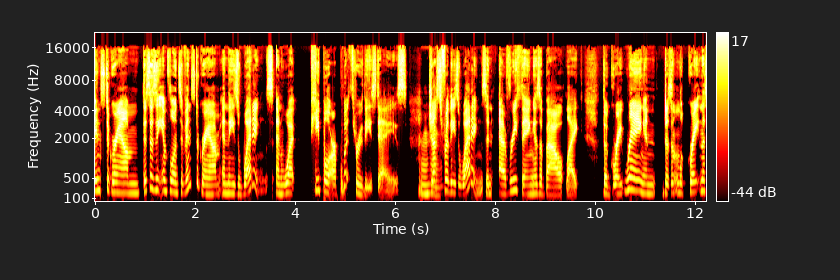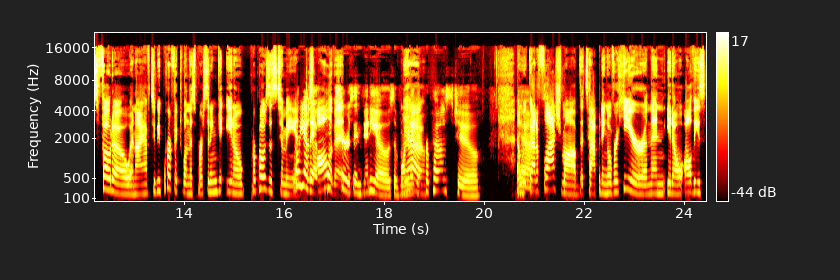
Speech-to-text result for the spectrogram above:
Instagram. This is the influence of Instagram and these weddings and what people are put through these days Mhm. just for these weddings. And everything is about like the great ring and doesn't look great in this photo. And I have to be perfect when this person, you know, proposes to me. oh yeah, they all of it. pictures and videos of when they get proposed to. And Yeah. we've got a flash mob that's happening over here. And then you know all these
